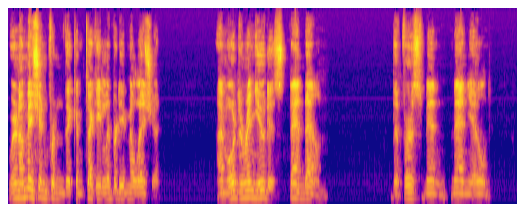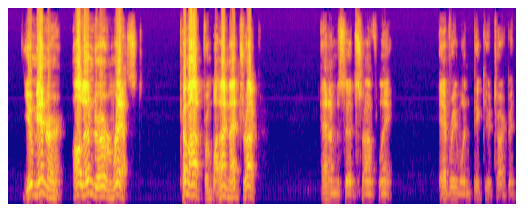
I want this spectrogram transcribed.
We're on a mission from the Kentucky Liberty Militia. I'm ordering you to stand down. The first man, man yelled, You men are all under arrest. Come out from behind that truck. Adam said softly, Everyone pick your target.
